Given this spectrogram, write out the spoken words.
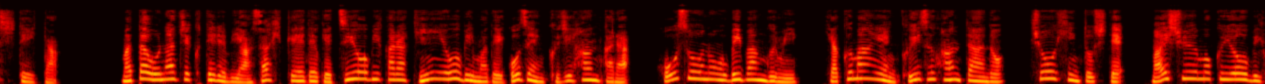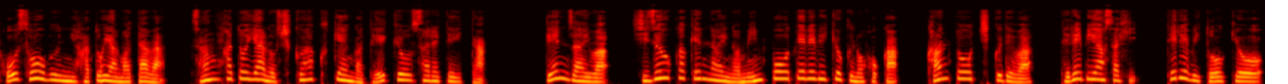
していた。また同じくテレビ朝日系で月曜日から金曜日まで午前9時半から放送の帯番組100万円クイズハンターの商品として毎週木曜日放送分に鳩屋または三鳩屋の宿泊券が提供されていた。現在は静岡県内の民放テレビ局のほか関東地区ではテレビ朝日、テレビ東京、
